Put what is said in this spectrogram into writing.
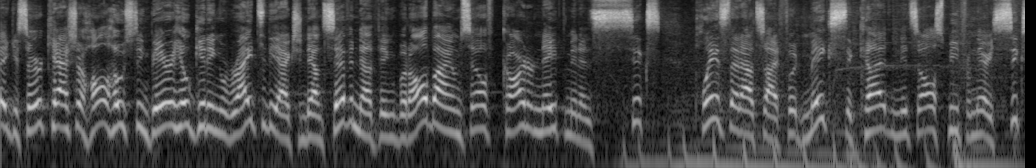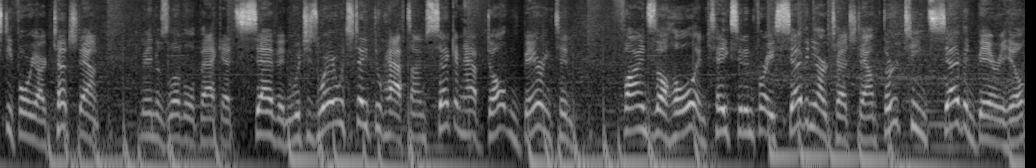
Thank you, sir. Cascia Hall hosting Berryhill, getting right to the action, down 7 0, but all by himself. Carter Nathman and six plants that outside foot, makes the cut, and it's all speed from there. A 64 yard touchdown. Vandals level it back at 7, which is where it would stay through halftime. Second half, Dalton Barrington finds the hole and takes it in for a 7 yard touchdown, 13 7 Berryhill.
